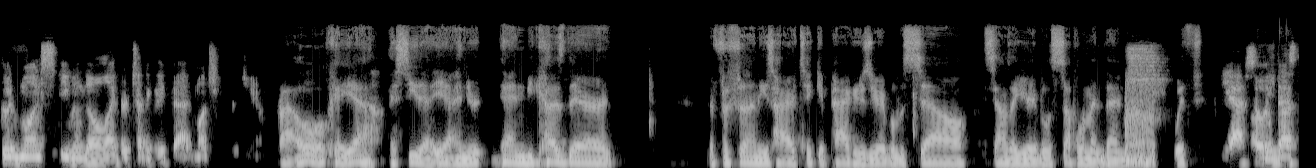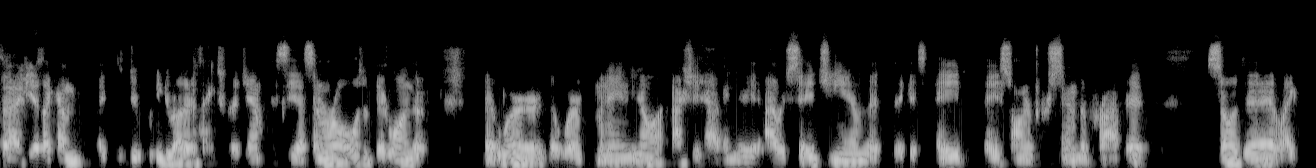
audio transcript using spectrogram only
good months even though like they're technically bad months for the gym. Right. Oh, okay. Yeah. I see that. Yeah. And you're and because they're they're fulfilling these higher ticket packages you're able to sell, it sounds like you're able to supplement them with yeah, so that's the idea. Like I'm like we can do other things for the gym. The CSM role was a big one that that we're that we're implementing. You know, actually having the I would say GM that, that gets paid based on a percent of the profit, so that like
